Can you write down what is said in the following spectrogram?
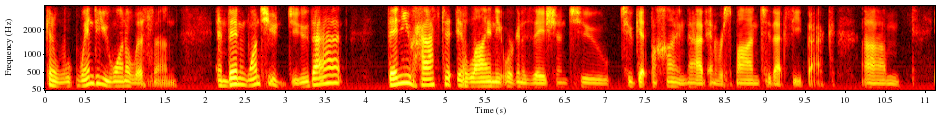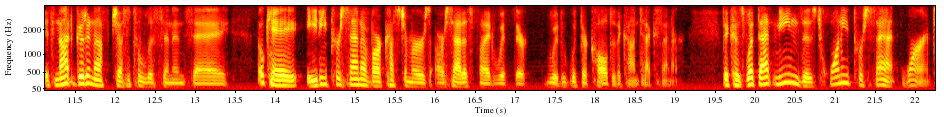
kind of when do you want to listen and then once you do that, then you have to align the organization to to get behind that and respond to that feedback. Um, it's not good enough just to listen and say, okay, 80% of our customers are satisfied with their with, with their call to the contact center, because what that means is 20% weren't.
